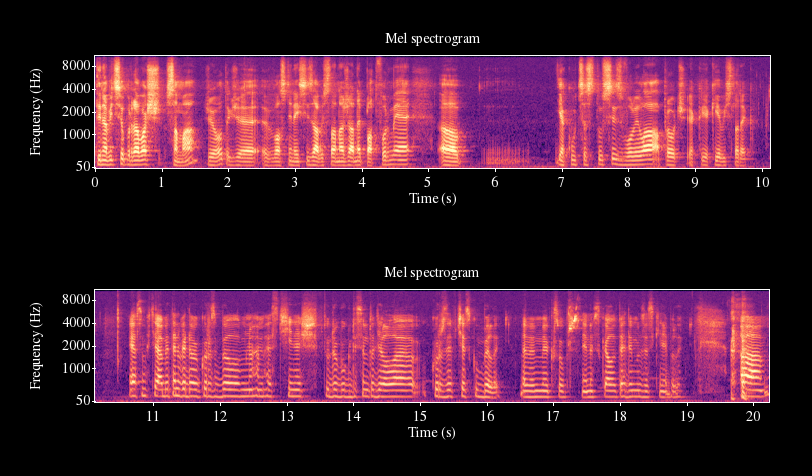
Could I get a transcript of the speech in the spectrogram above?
Ty navíc si ho prodáváš sama, že jo? takže vlastně nejsi závislá na žádné platformě. Jakou cestu si zvolila a proč? Jak, jaký je výsledek? Já jsem chtěla, aby ten videokurs byl mnohem hezčí, než v tu dobu, kdy jsem to dělala, kurzy v Česku byly. Nevím, jak jsou přesně dneska, ale tehdy moc hezký nebyly. A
